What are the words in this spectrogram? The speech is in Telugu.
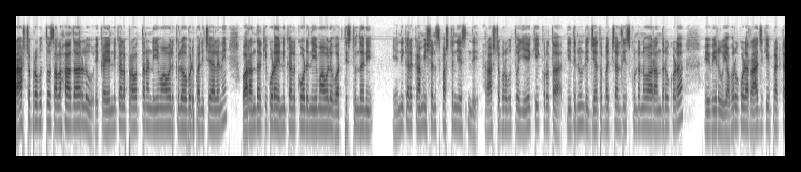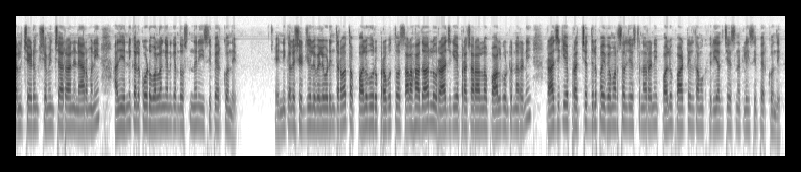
రాష్ట్ర ప్రభుత్వ సలహాదారులు ఇక ఎన్నికల ప్రవర్తన నియమావళికి లోబడి పనిచేయాలని వారందరికీ కూడా ఎన్నికల కోడ్ నియమావళి వర్తిస్తుందని ఎన్నికల కమిషన్ స్పష్టం చేసింది. రాష్ట్ర ప్రభుత్వ ఏకీకృత నిధి నుండి జీతబత్యాలు తీసుకుంటున్న వారందరూ కూడా వీరు ఎవరు కూడా రాజకీయ ప్రకటనలు చేయడం క్షమించారా అని నేరమని అది ఎన్నికల కోడ్ ఉల్లంఘన కింద వస్తుందని ఈసీ పేర్కొంది. ఎన్నికల షెడ్యూల్ వెలువడిన తర్వాత పలువురు ప్రభుత్వ సలహాదారులు రాజకీయ ప్రచారాల్లో పాల్గొంటున్నారని రాజకీయ ప్రత్యర్థులపై విమర్శలు చేస్తున్నారని పలు పార్టీలు తమకు ఫిర్యాదు చేసినట్లు ఈసీ పేర్కొంది.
